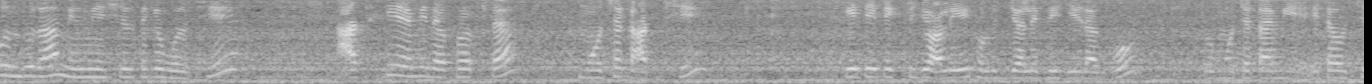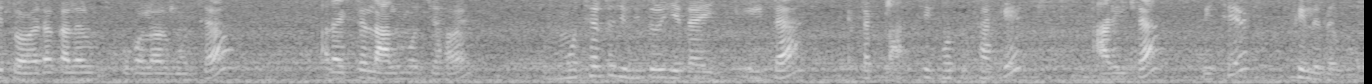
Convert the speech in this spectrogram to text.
বন্ধুরা মিমি থেকে বলছি। আজকে আমি দেখো একটা মোচা কাটছি। কেটে এটা একটু জলে, হলুদ জলে ভিজিয়ে রাখব। তো মোচাটা আমি, এটা হচ্ছে ডয়রা কালার কলার মোচা আর একটা লাল মোচা হয়। তো মোচাটা ভিতরে যেটা এই- এইটা একটা প্লাস্টিক মতো থাকে আর এটা বেছে ফেলে দেবো।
